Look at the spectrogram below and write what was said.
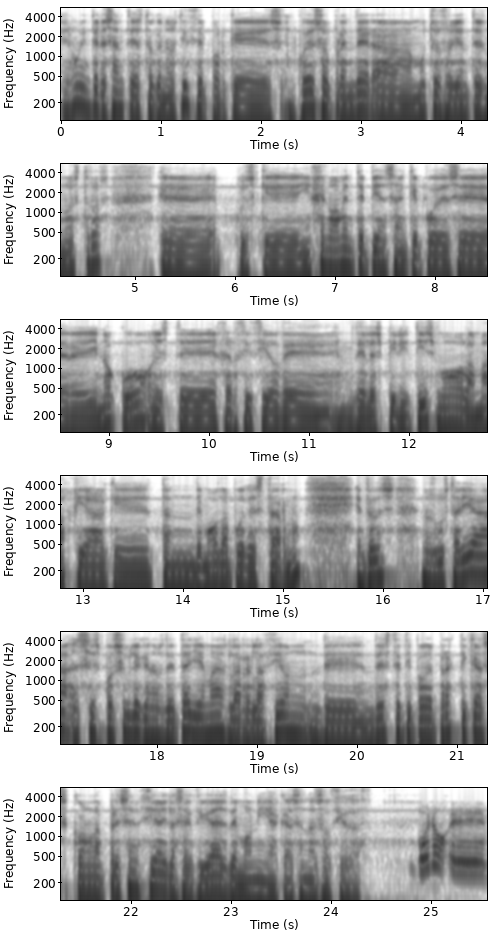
Es muy interesante esto que nos dice porque puede sorprender a muchos oyentes nuestros eh, pues que ingenuamente piensan que puede ser inocuo este ejercicio de, del espiritismo, la magia que tan de moda puede estar, ¿no? Entonces nos gustaría, si es posible, que nos detalle más la relación de, de este tipo de prácticas con la presencia y las actividades demoníacas en la sociedad. Bueno, eh,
